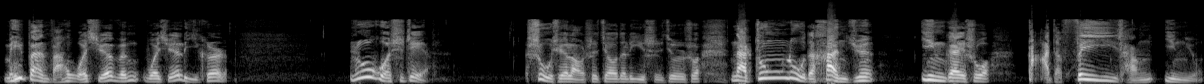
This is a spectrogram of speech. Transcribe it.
没办法，我学文，我学理科的。如果是这样。数学老师教的历史就是说，那中路的汉军应该说打得非常英勇。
